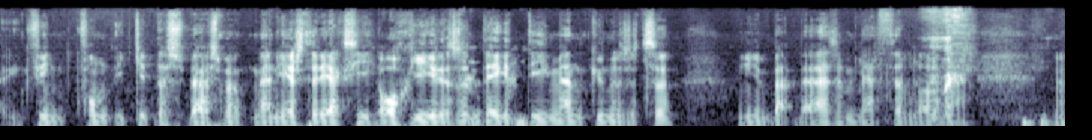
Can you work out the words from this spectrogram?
Ik vind, ik vond, ik, dat was mijn, mijn eerste reactie. Och, hier is het, tegen 10 man kunnen ze het. Ze. Bij, bij zijn Barcelona. Eh,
